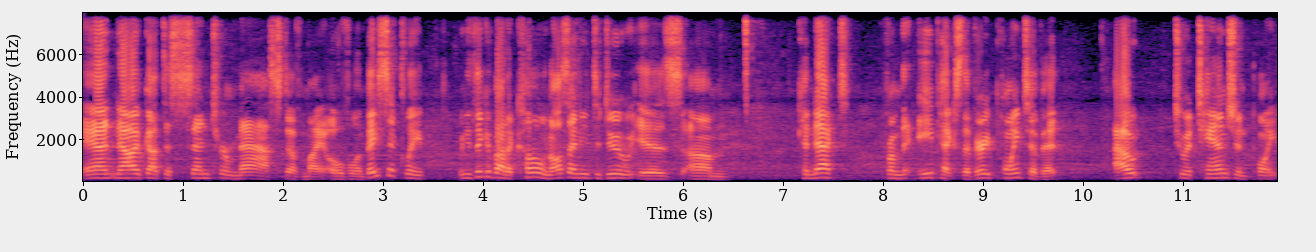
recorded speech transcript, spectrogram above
And now I've got the center mast of my oval. And basically, when you think about a cone, all I need to do is um, connect from the apex, the very point of it, out to a tangent point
